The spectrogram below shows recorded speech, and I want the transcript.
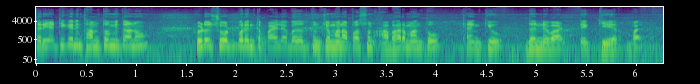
तर या ठिकाणी थांबतो मित्रांनो. व्हिडिओ शेवटपर्यंत पाहिल्याबद्दल तुमच्या मनापासून आभार मानतो. थँक्यू धन्यवाद. टेक केअर बाय बाय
